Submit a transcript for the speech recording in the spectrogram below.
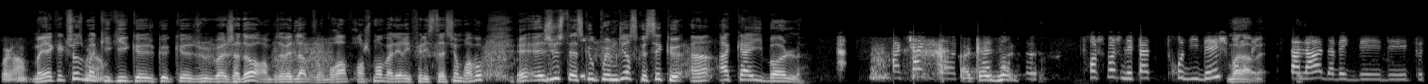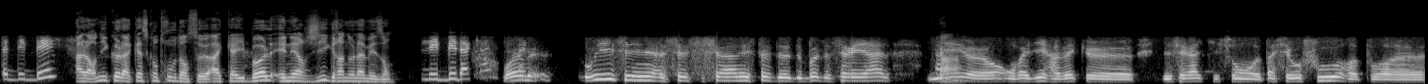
Voilà. Mais il y a quelque chose moi qui, qui que, que, bah, j'adore. hein. Vous avez de la bra- franchement Valérie, félicitations, bravo. Et, et juste, est-ce que vous pouvez me dire ce que c'est qu'un acai bowl Acai bowl. Acai bowl. Euh, Franchement, je n'ai pas trop d'idées. Je Voilà, pense que une salade avec des, des peut-être des baies, Alors Nicolas, qu'est-ce qu'on trouve dans ce acai bowl énergie granola maison les baies d'acai. Ouais, mais Oui, c'est un espèce de, de bol de céréales, mais Ah. euh, on va dire avec euh, des céréales qui sont euh, passées au four pour euh,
